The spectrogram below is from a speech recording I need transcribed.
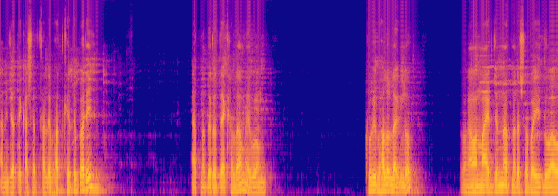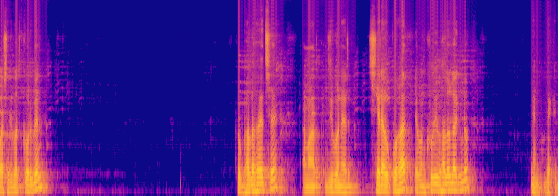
আমি যাতে কাঁসার থালে ভাত খেতে পারি। আপনাদেরও দেখালাম এবং খুবই ভালো লাগল। এবং আমার মায়ের জন্য আপনারা সবাই দোয়া ও আশীর্বাদ করবেন। খুব ভালো হয়েছে। আমার জীবনের সেরা উপহার এবং খুবই ভালো লাগল। দেখেন।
